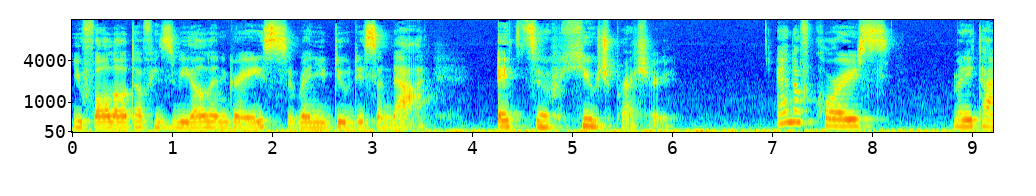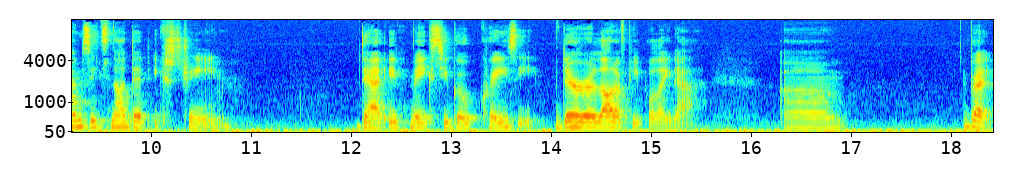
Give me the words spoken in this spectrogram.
you fall out of his will and grace when you do this and that. It's a huge pressure. And of course many times it's not that extreme that it makes you go crazy. There are a lot of people like that. Um, but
